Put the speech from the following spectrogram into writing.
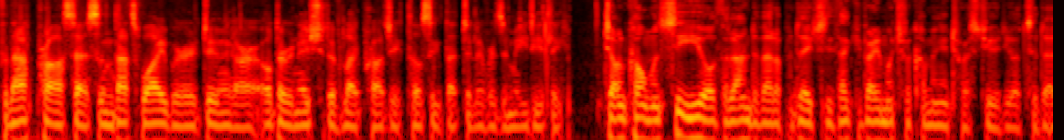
for that process, and that's why we're doing our other initiative like Project Tosaigh that delivers immediately. John Coleman, CEO of the Land Development Agency, thank you very much for coming into our studio today.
